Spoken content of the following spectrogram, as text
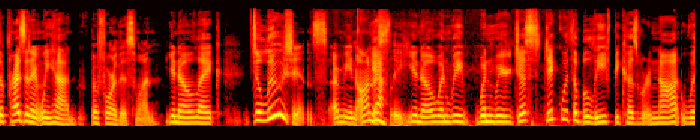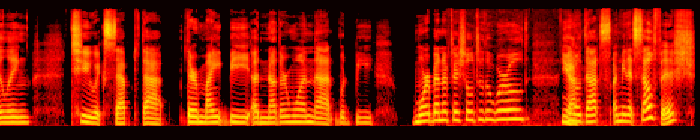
the president we had before this one you know like delusions. I mean honestly you know when we when we just stick with a belief because we're not willing to accept that there might be another one that would be more beneficial to the world Yeah. you know that's i mean it's selfish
